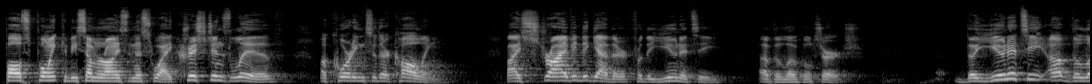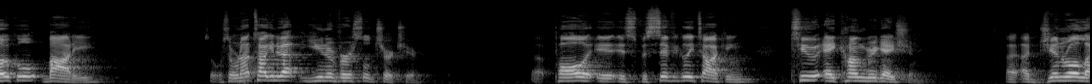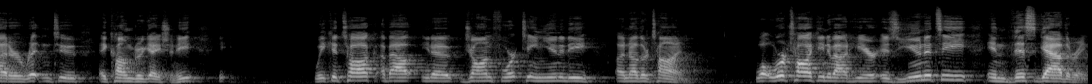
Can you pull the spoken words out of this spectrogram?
Paul's point can be summarized in this way Christians live according to their calling by striving together for the unity of the local church the unity of the local body. So, so we're not talking about universal church here. Uh, Paul is specifically talking to a congregation, a, a, general letter written to a congregation. He, we could talk about, you know, John 14 unity another time. What we're talking about here is unity in this gathering.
